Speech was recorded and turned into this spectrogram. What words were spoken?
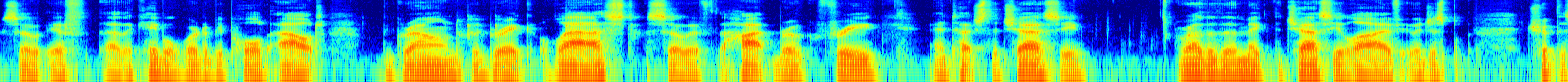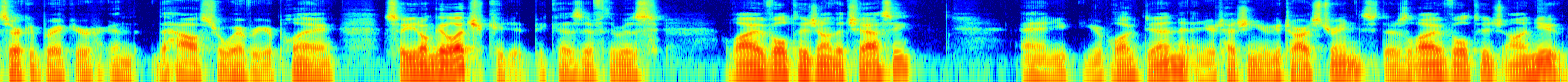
So if uh, the cable were to be pulled out, the ground would break last. So if the hot broke free and touched the chassis, rather than make the chassis live, it would just trip the circuit breaker in the house or wherever you're playing. So you don't get electrocuted because if there was live voltage on the chassis and you, you're plugged in and you're touching your guitar strings, there's live voltage on you.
